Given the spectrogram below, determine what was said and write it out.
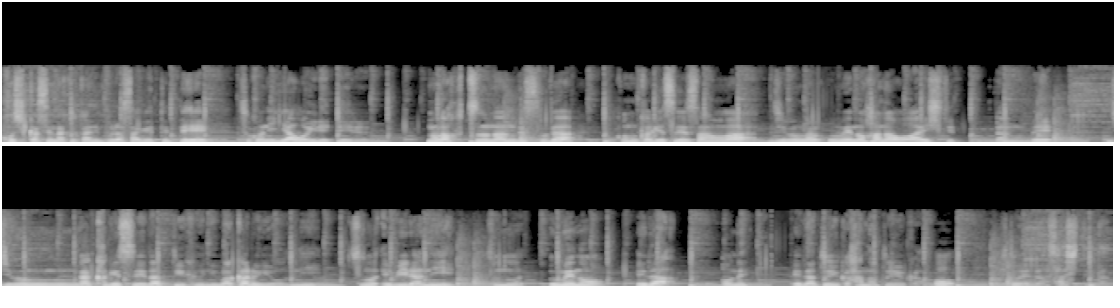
腰か背中かにぶら下げててそこに矢を入れているのが普通なんですがこの影末さんは自分が梅の花を愛してたので自分が影末だっていうふうに分かるように、そのエビラにその梅の枝をね枝というか花というかを一枝刺してた。と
